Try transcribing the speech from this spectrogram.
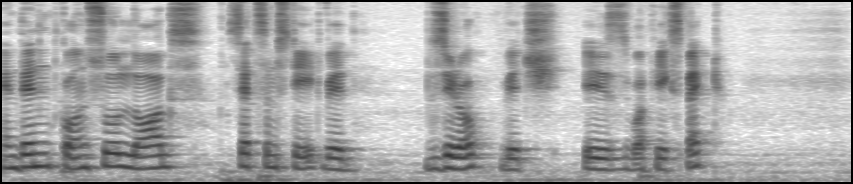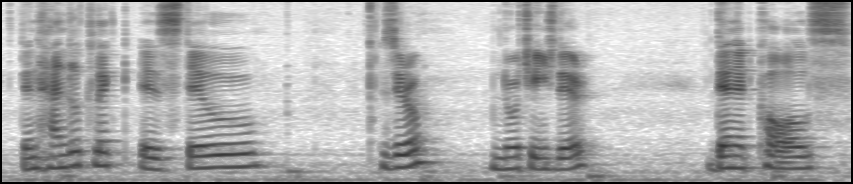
and then console logs set some state with zero which is what we expect. Then handle click is still zero no change there. Then it calls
